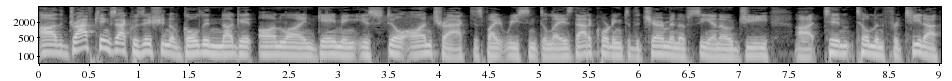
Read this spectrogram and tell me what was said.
Uh, the DraftKings acquisition of Golden Nugget Online Gaming is still on track despite recent delays. That, according to the chairman of GNOG, uh, Tim Tilman Fertitta.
